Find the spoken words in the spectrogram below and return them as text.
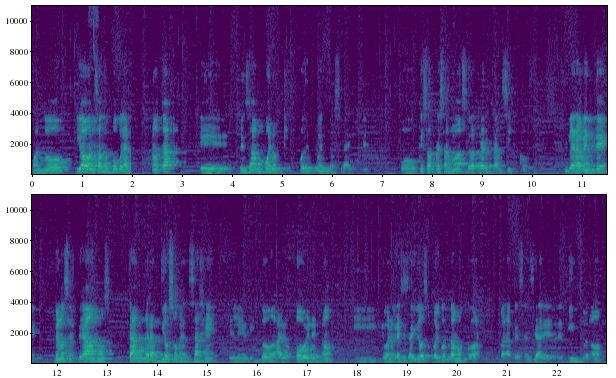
Cuando iba avanzando un poco la nota, eh, pensábamos, bueno, ¿qué tipo de encuentro será este? ¿O qué sorpresa nueva se va a traer Francisco? Claramente no nos esperábamos tan grandioso mensaje que le brindó a los jóvenes, ¿no? Y, bueno, gracias a Dios, hoy contamos con, con la presencia de, de Tinto, ¿no?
